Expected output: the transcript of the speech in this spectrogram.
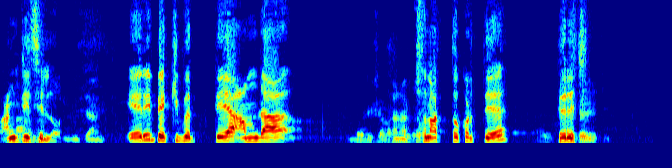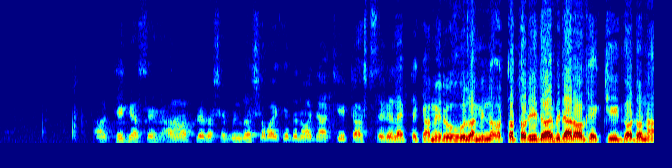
আংটি ছিল। এরই প্রেক্ষিতে আমরা শনাক্ত। করতে পেরেছি। ঠিক আছে প্রিয় দর্শকবৃন্দ, সবাইকে ধন্যবাদ জানাচ্ছি। থেকে আমি রুহুল আমিন। অত্যন্ত হৃদয় বিদারক একটি ঘটনা।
